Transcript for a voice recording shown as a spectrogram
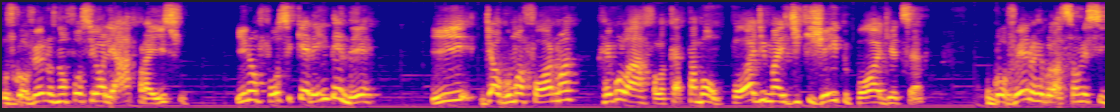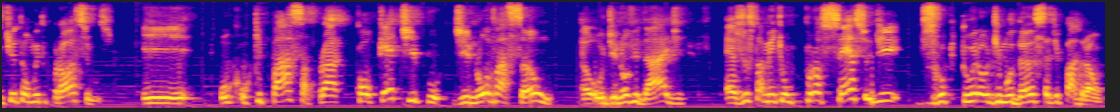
os governos não fossem olhar para isso e não fosse querer entender e, de alguma forma, regular. Falou, tá bom, pode, mas de que jeito pode, etc. O governo e a regulação, nesse sentido, estão muito próximos e o, o que passa para qualquer tipo de inovação é, ou de novidade é justamente um processo de disruptura ou de mudança de padrão.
